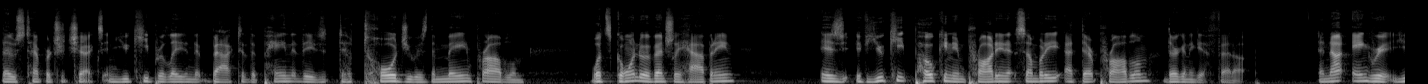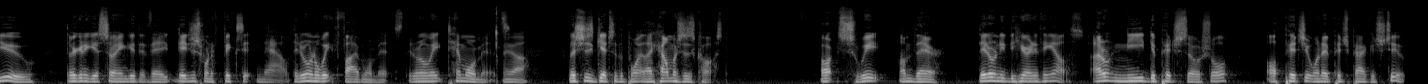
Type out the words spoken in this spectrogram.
those temperature checks and you keep relating it back to the pain that they told you is the main problem, what's going to eventually happening is if you keep poking and prodding at somebody at their problem, they're going to get fed up. And not angry at you, they're going to get so angry that they, they just want to fix it now. They don't want to wait five more minutes. They don't want to wait 10 more minutes. yeah. Let's just get to the point. Like, how much does this cost? Oh, sweet. I'm there. They don't need to hear anything else. I don't need to pitch social. I'll pitch it when I pitch package two.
